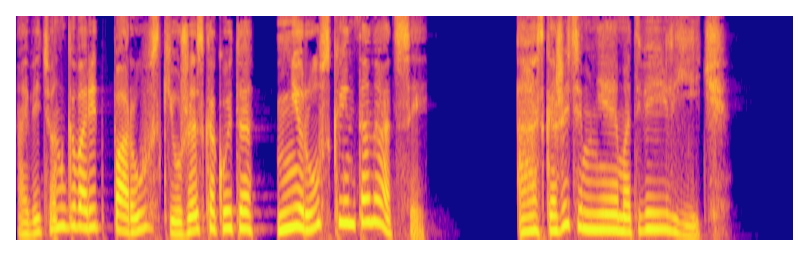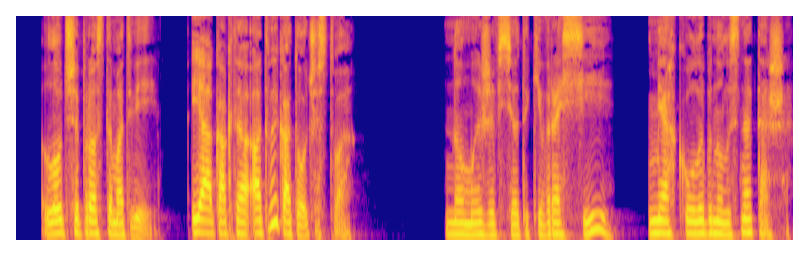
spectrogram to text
«А ведь он говорит по-русски уже с какой-то нерусской интонацией. А скажите мне, Матвей Ильич...» «Лучше просто Матвей. Я как-то отвык от отчества». «Но мы же все-таки в России», — мягко улыбнулась Наташа.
